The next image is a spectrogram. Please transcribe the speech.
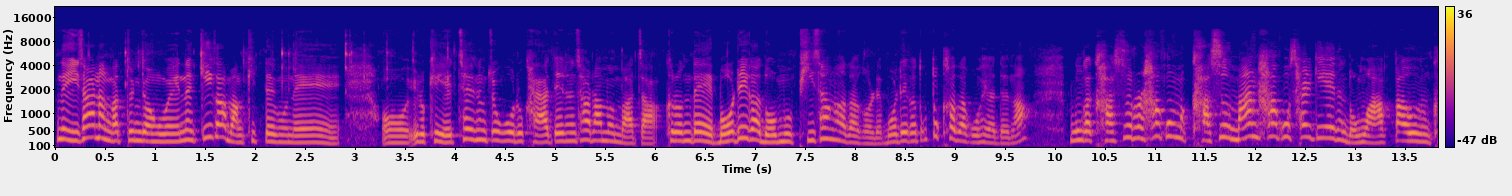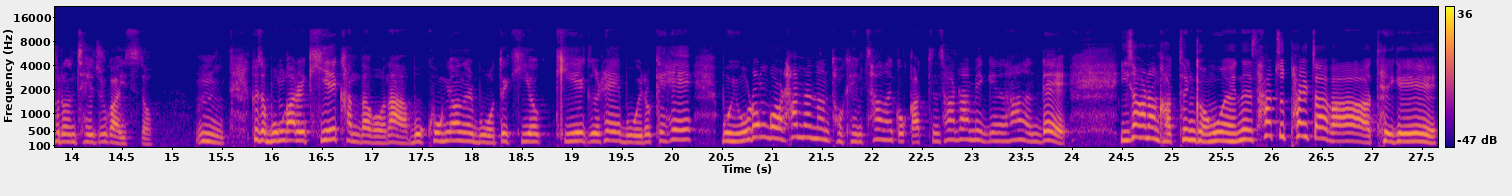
근데 이 사람 같은 경우에는 끼가 많기 때문에 어, 이렇게 예체능 쪽으로 가야 되는 사람은 맞아. 그런데 머리가 너무 비상하다 그래. 머리가 똑똑하다고 해야 되나? 뭔가 가수를 하고 가수만 하고 살기에는 너무 아까운 그런 재주가 있어. 음, 그래서 뭔가를 기획한다거나, 뭐 공연을 뭐 어떻게 기획, 기획을 해, 뭐 이렇게 해, 뭐 이런 걸 하면은 더 괜찮을 것 같은 사람이기는 하는데, 이 사람 같은 경우에는 사주팔자가 되게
